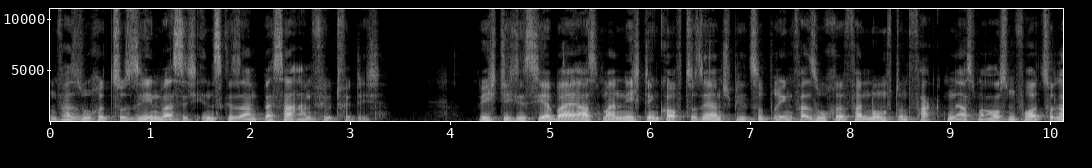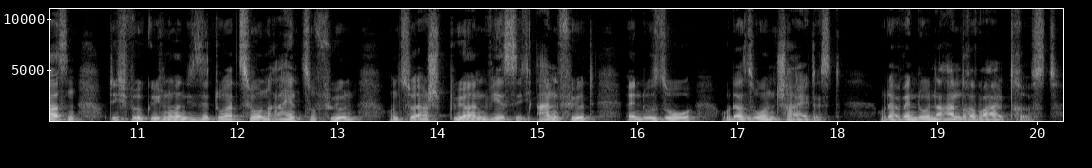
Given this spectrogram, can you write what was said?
Und versuche zu sehen, was sich insgesamt besser anfühlt für dich. Wichtig ist hierbei erstmal nicht den Kopf zu sehr ins Spiel zu bringen. Versuche Vernunft und Fakten erstmal außen vor zu lassen und dich wirklich nur in die Situation reinzufühlen und zu erspüren, wie es sich anfühlt, wenn du so oder so entscheidest oder wenn du eine andere Wahl triffst.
